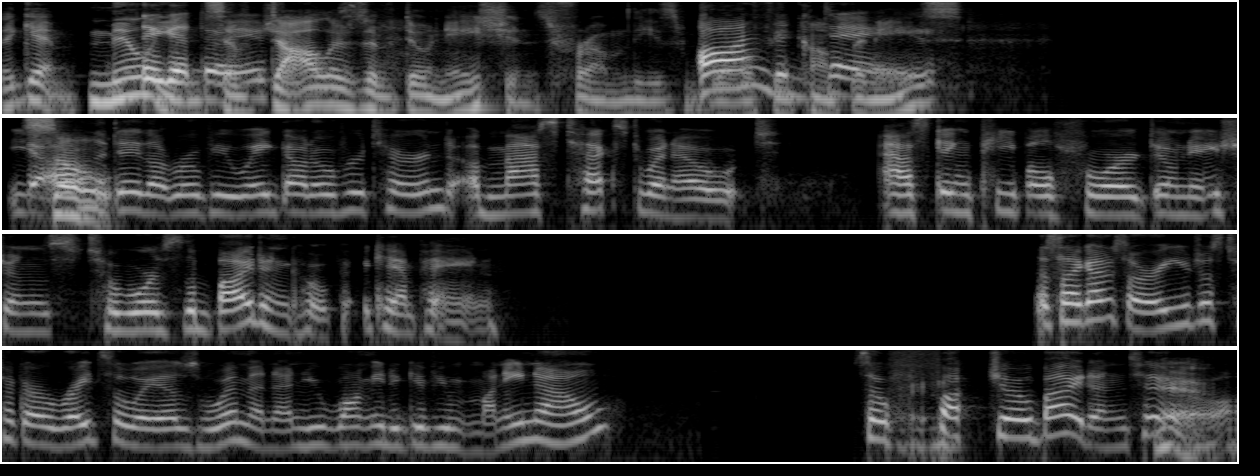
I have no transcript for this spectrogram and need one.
They get millions of dollars of donations from these wealthy the day. companies. Yeah, So- on the day that Roe v. Wade got overturned, a mass text went out asking people for donations towards the Biden co- campaign. It's like, I'm sorry, you just took our rights away as women and you want me to give you money now? So fuck Joe Biden, too. Yeah.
